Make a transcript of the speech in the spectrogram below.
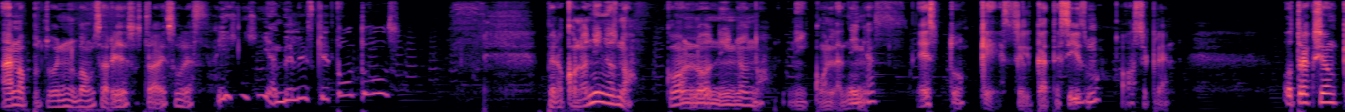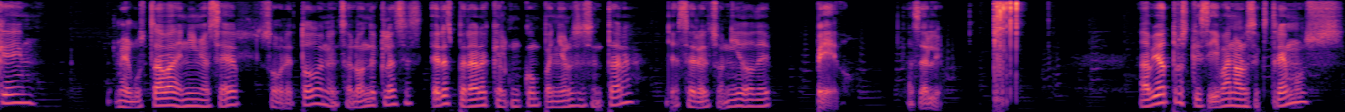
Ah, no, pues nos vamos a reír de sus travesuras. Ándeles, qué tontos. Pero con los niños no. Con los niños no, ni con las niñas. ¿Esto qué es? ¿El catecismo? ¿O se creen? Otra acción que me gustaba de niño hacer, sobre todo en el salón de clases, era esperar a que algún compañero se sentara y hacer el sonido de pedo. Hacerle. Había otros que se iban a los extremos,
